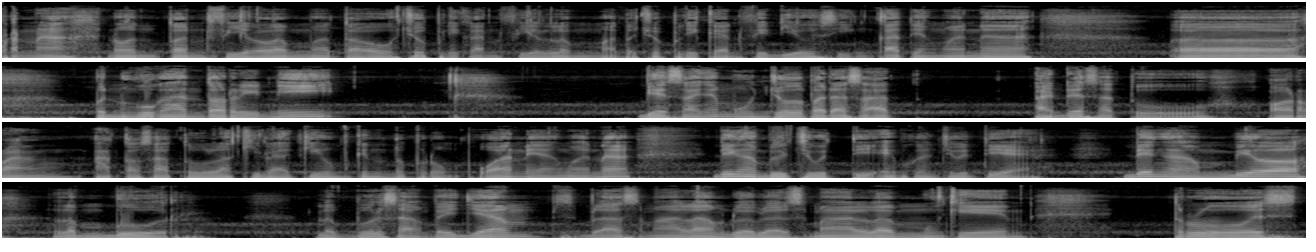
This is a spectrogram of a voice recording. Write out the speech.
pernah nonton film atau cuplikan film atau cuplikan video singkat yang mana uh, penunggu kantor ini biasanya muncul pada saat ada satu orang atau satu laki-laki mungkin untuk perempuan yang mana dia ngambil cuti eh bukan cuti ya dia ngambil lembur lembur sampai jam 11 malam 12 malam mungkin. Terus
